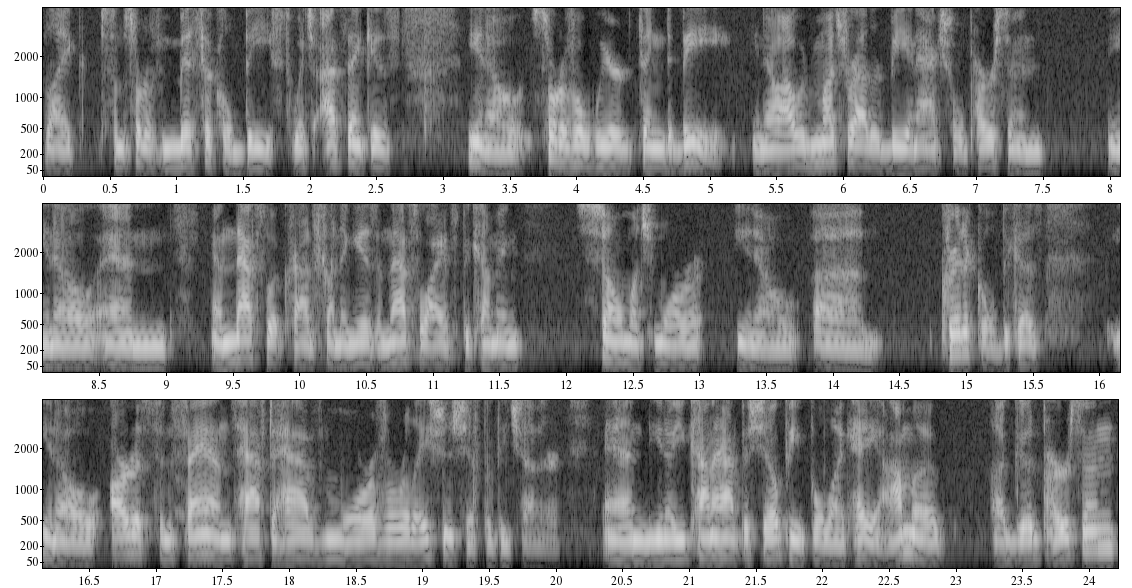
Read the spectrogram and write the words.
like some sort of mythical beast, which I think is, you know, sort of a weird thing to be. You know, I would much rather be an actual person, you know, and and that's what crowdfunding is, and that's why it's becoming so much more, you know, um, critical because you know artists and fans have to have more of a relationship with each other and you know you kind of have to show people like hey i'm a, a good person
